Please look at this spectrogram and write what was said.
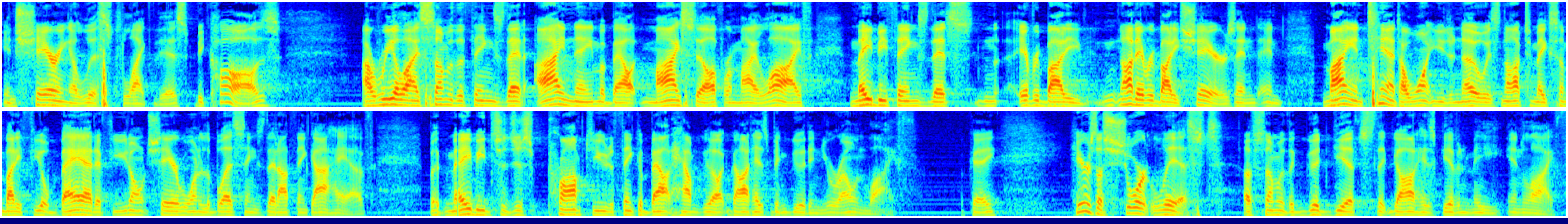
in sharing a list like this because I realize some of the things that I name about myself or my life may be things that everybody, not everybody shares. And, and my intent, I want you to know, is not to make somebody feel bad if you don't share one of the blessings that I think I have, but maybe to just prompt you to think about how God has been good in your own life. Okay? Here's a short list of some of the good gifts that God has given me in life.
